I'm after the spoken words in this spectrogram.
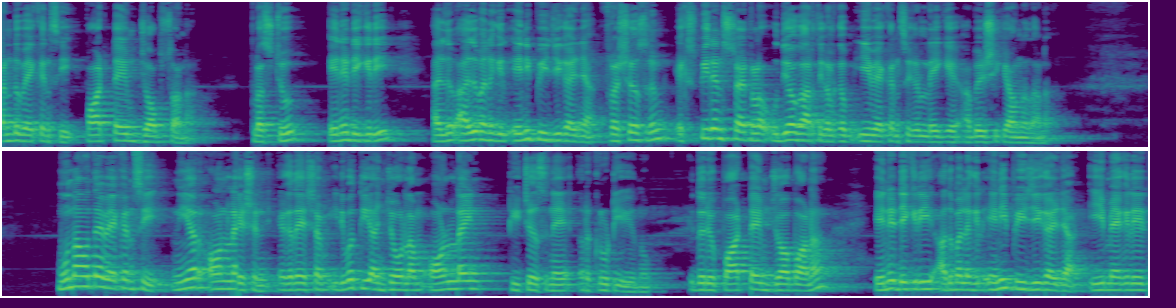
രണ്ട് വേക്കൻസി പാർട്ട് ടൈം ജോബ്സാണ്. പ്ലസ് ടു എനി ഡിഗ്രി അത് അതുമല്ലെങ്കിൽ എനി പി ജി കഴിഞ്ഞ ഫ്രഷേഴ്സിനും എക്സ്പീരിയൻസ്ഡ് ആയിട്ടുള്ള ഉദ്യോഗാർത്ഥികൾക്കും ഈ വേക്കൻസികളിലേക്ക് അപേക്ഷിക്കാവുന്നതാണ്. മൂന്നാമത്തെ വേക്കൻസി നിയർ ഓൺലൈൻ ഏകദേശം ഇരുപത്തി അഞ്ചോളം ഓൺലൈൻ ടീച്ചേഴ്സിനെ റിക്രൂട്ട് ചെയ്യുന്നു. ഇതൊരു പാർട്ട് ടൈം ജോബാണ് എനി ഡിഗ്രി അതുമല്ലെങ്കിൽ എനി പി ജി കഴിഞ്ഞ ഈ മേഖലയിൽ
